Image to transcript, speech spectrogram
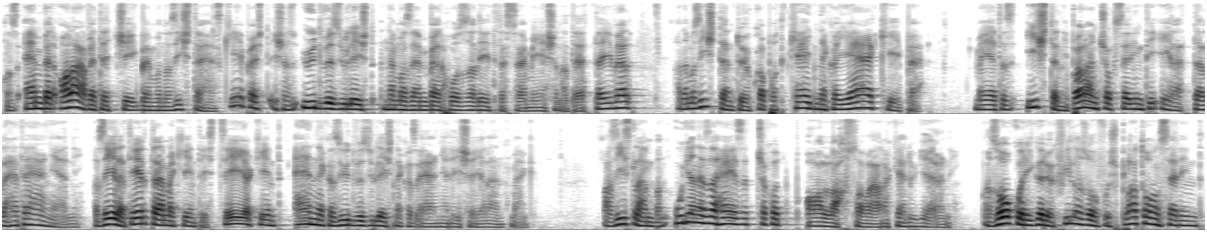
Az ember alávetettségben van az Istenhez képest, és az üdvözülést nem az ember hozza létre személyesen a tetteivel, hanem az Istentől kapott kegynek a jelképe, melyet az isteni parancsok szerinti élettel lehet elnyerni. Az élet értelmeként és céljaként ennek az üdvözülésnek az elnyerése jelent meg. Az iszlámban ugyanez a helyzet, csak ott Allah szavára kell ügyelni. Az ókori görög filozófus Platón szerint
